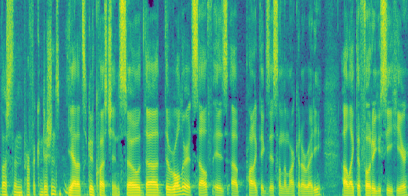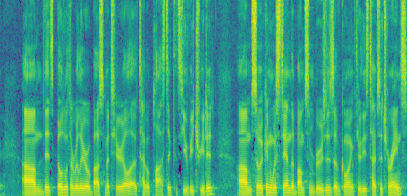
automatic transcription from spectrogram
less than perfect conditions? Yeah, that's a good question. So the, the roller itself is a product that exists on the market already, uh, like the photo you see here. Um, it's built with a really robust material, a type of plastic that's UV treated. Um, so it can withstand the bumps and bruises of going through these types of terrains.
